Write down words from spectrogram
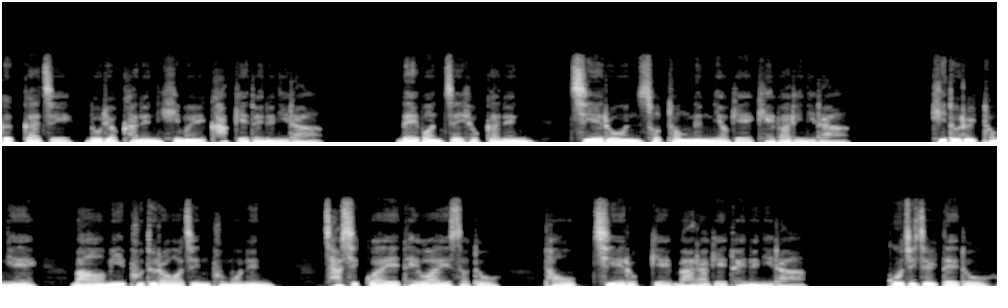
끝까지 노력하는 힘을 갖게 되느니라. 네 번째 효과는 지혜로운 소통 능력의 개발이니라. 기도를 통해 마음이 부드러워진 부모는 자식과의 대화에서도 더욱 지혜롭게 말하게 되느니라. 꾸짖을 때도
